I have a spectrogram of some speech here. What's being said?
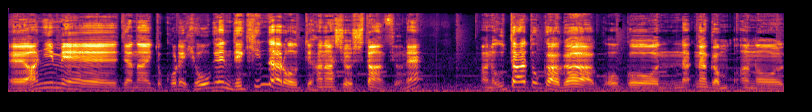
え、アニメじゃないとこれ表現できんだろうって話をしたんですよね。あの歌とかがこうこうななんかあの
